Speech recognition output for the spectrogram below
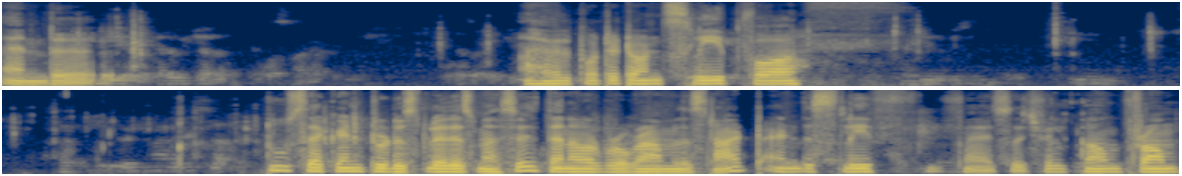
and uh, I will put it on sleep for 2 seconds to display this message then our program will start and the sleep message will come from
